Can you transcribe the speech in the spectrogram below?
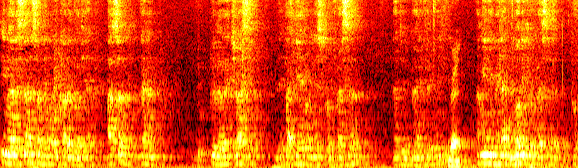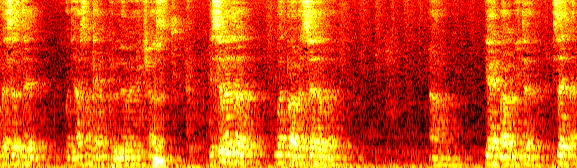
you may understand something about college, but you have some kind of preliminary trust. If I hear from this professor, that will benefit me. Right. I mean, you may not know the professor, professors there, but you have some kind of preliminary trust. Mm. It's similar to what Prabhupada said about um, here in Bhagavad Gita. He says that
